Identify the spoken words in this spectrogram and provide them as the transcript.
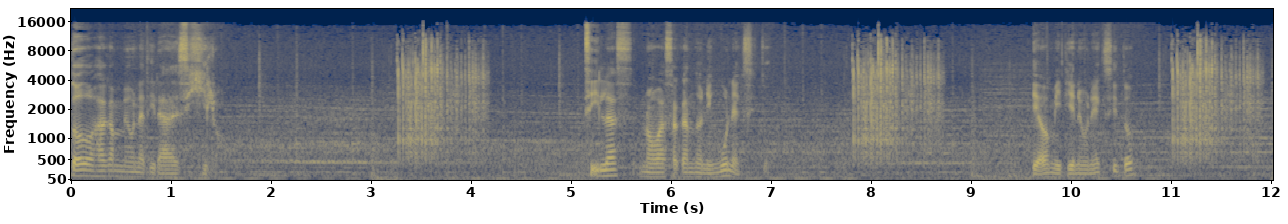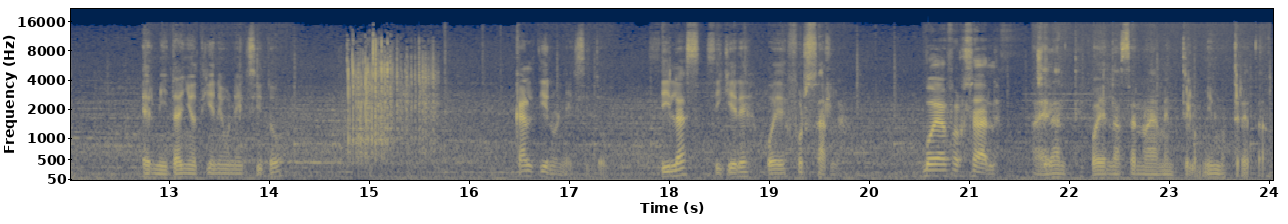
todos háganme una tirada de sigilo. Silas no va sacando ningún éxito. Xiaomi tiene un éxito. Ermitaño tiene un éxito. Cal tiene un éxito. Silas, si quieres, puedes forzarla. Voy a forzarla. Adelante, puedes lanzar nuevamente los mismos tres dados.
